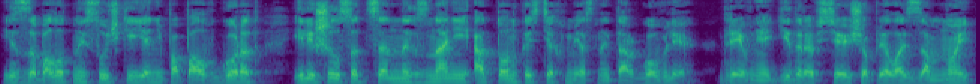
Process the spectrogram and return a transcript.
Из-за болотной сучки я не попал в город и лишился ценных знаний о тонкостях местной торговли. Древняя гидра все еще плелась за мной,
